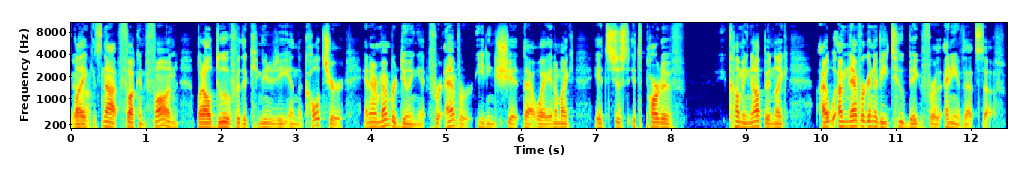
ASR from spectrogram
Like, it's not fucking fun, but I'll do it for the community and the culture. And I remember doing it forever, eating shit that way. And I'm like, it's just, it's part of coming up. And like, I, I'm never going to be too big for any of that stuff.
